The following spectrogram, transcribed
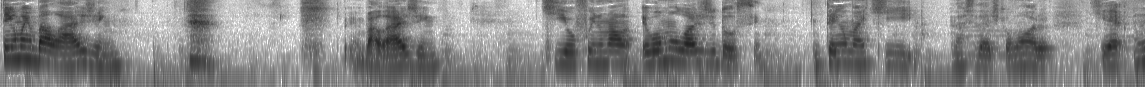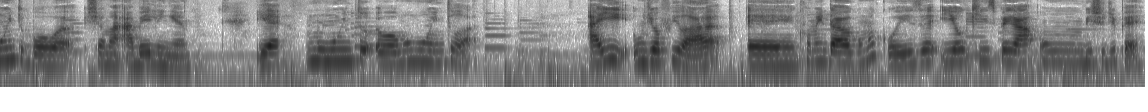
Tem uma embalagem. uma embalagem que eu fui numa. Eu amo loja de doce. E tem uma aqui na cidade que eu moro, que é muito boa, chama Abelhinha. E é muito, eu amo muito lá. Aí, um dia eu fui lá é, encomendar alguma coisa e eu quis pegar um bicho de pé.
